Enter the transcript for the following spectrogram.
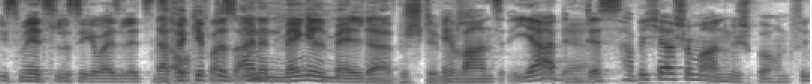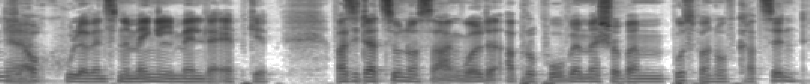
Ist mir jetzt lustigerweise letztens Dafür gibt es einen Mängelmelder bestimmt. Ja, Wahnsinn. Ja, ja. das habe ich ja schon mal angesprochen. Finde ich ja. auch cooler, wenn es eine Mängelmelder-App gibt. Was ich dazu noch sagen wollte, apropos, wenn wir schon beim Busbahnhof gerade sind,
